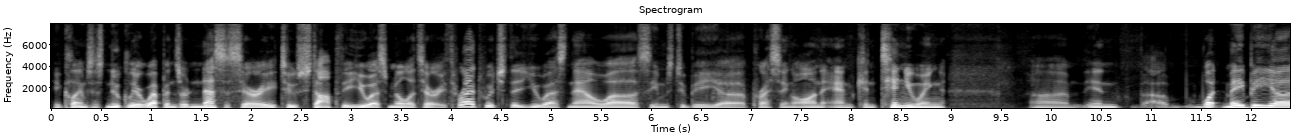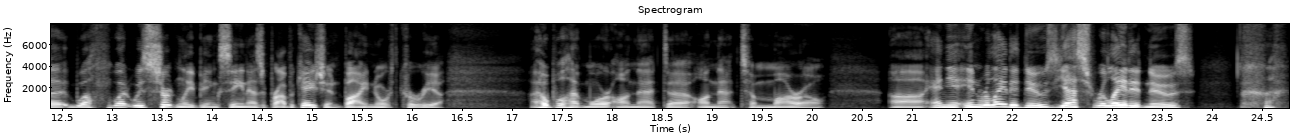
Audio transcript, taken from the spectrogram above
He claims his nuclear weapons are necessary to stop the U.S. military threat, which the U.S. now uh, seems to be uh, pressing on and continuing uh, in uh, what may be, uh, well, what was certainly being seen as a provocation by North Korea. I hope we'll have more on that uh, on that tomorrow. and in related news, yes, related news.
